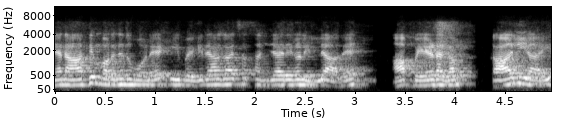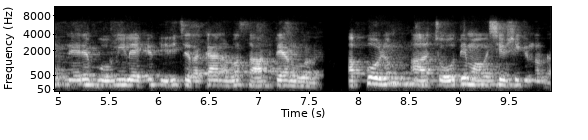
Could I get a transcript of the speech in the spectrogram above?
ഞാൻ ആദ്യം പറഞ്ഞതുപോലെ ഈ ബഹിരാകാശ സഞ്ചാരികൾ ഇല്ലാതെ ആ പേടകം കാലിയായി നേരെ ഭൂമിയിലേക്ക് തിരിച്ചിറക്കാനുള്ള സാധ്യതയാണുള്ളത്. അപ്പോഴും ആ ചോദ്യം അവശേഷിക്കുന്നുണ്ട്.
